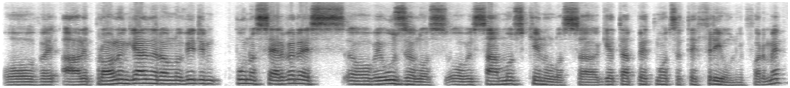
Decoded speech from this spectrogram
Ove, ali problem generalno vidim puno servera je ove, uzelo, s- ove, samo skinulo sa GTA 5 moca te free uniforme,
